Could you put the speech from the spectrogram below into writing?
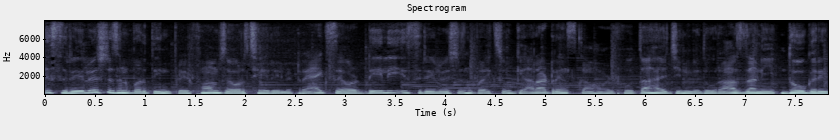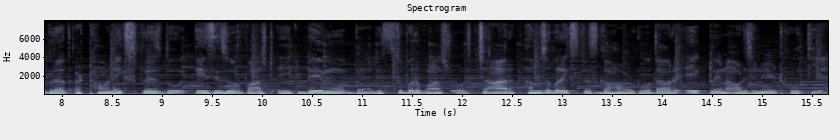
इस रेलवे स्टेशन पर तीन प्लेटफॉर्म है और छह रेलवे ट्रैक्स है और डेली इस रेलवे स्टेशन पर 111 ट्रेन का हॉल्ट होता है, जिनमें दो राजधानी, दो गरीब रथ, अट्ठावन एक्सप्रेस दो एसी सुपरफास्ट एक डेमो, बयालीस सुपरफास्ट और चार हम हमसफर एक्सप्रेस का हॉल्ट होता है और एक ट्रेन ऑरिजिनेट होती है।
